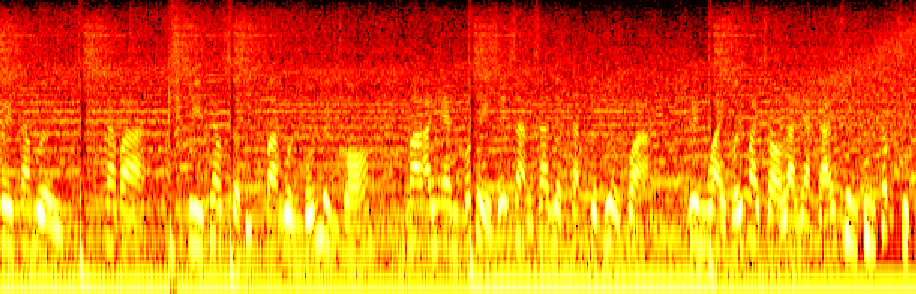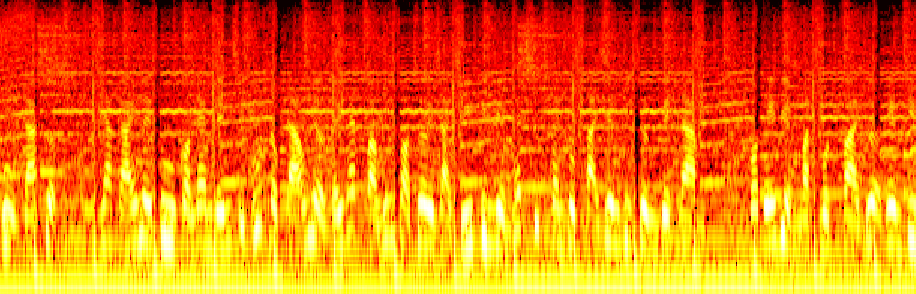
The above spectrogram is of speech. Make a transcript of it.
PK10, Kava. Tùy theo sở thích và nguồn vốn mình có, mà anh em có thể dễ dàng gia nhập đặt cược hiệu quả. Game ngoài với vai trò là nhà cái chuyên cung cấp dịch vụ cá cược, nhà cái Lê Tu còn đem đến sức hút độc đáo nhờ cấy ghép vào những trò chơi giải trí kinh điển hết sức quen thuộc tại riêng thị trường Việt Nam. Có thế điểm mặt một vài tựa game tin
